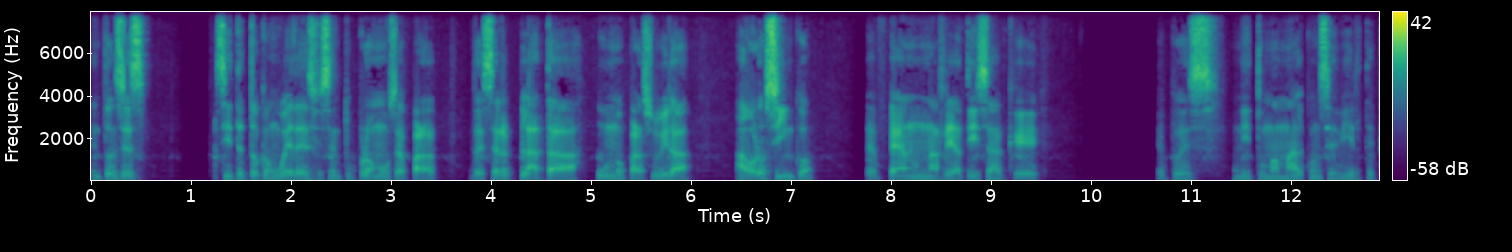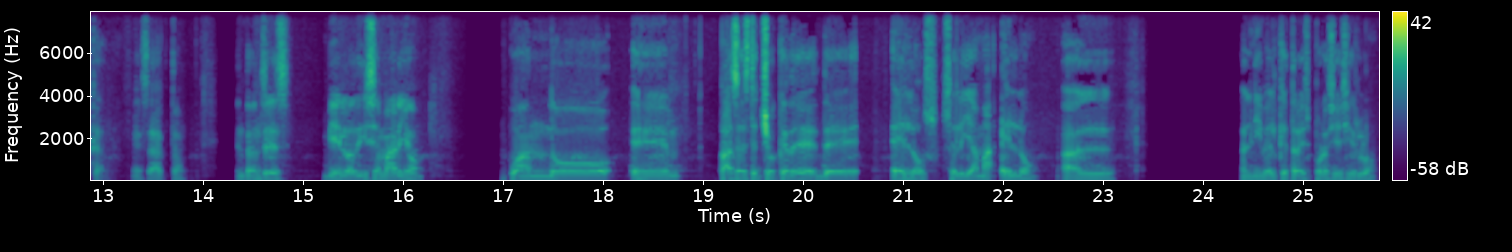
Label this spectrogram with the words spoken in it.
Entonces, si te toca un güey de esos en tu promo, o sea, para de ser plata 1 para subir a, a oro 5, te pegan una riatiza que, que pues ni tu mamá al concebirte, cabrón. Exacto. Entonces, bien lo dice Mario, cuando eh, pasa este choque de, de elos, se le llama elo al, al nivel que traes, por así decirlo.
